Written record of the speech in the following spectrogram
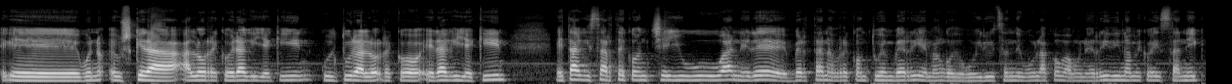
e, bueno, euskera alorreko eragilekin, kultura alorreko eragilekin, eta gizarte kontseiluan ere bertan aurrekontuen berri emango dugu iruditzen digulako, ba, bueno, herri dinamikoa izanik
